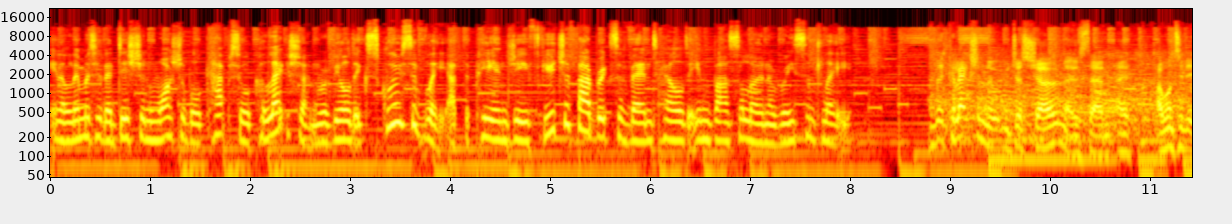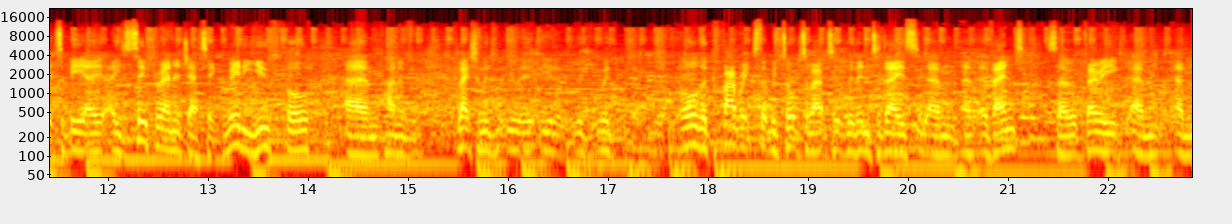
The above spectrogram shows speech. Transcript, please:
in a limited edition washable capsule collection revealed exclusively at the P&G Future Fabrics event held in Barcelona recently. The collection that we've just shown is, um, a, I wanted it to be a, a super energetic, really youthful um, kind of collection with, you know, with, with, all the fabrics that we talked about within today's um, event. So very um, um,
